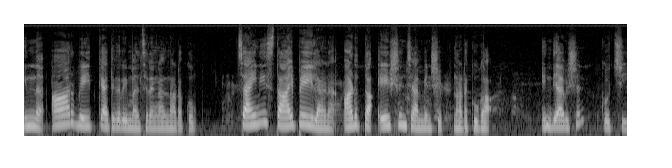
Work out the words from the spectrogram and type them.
ഇന്ന് ആറ് വെയ്റ്റ് കാറ്റഗറി മത്സരങ്ങൾ നടക്കും. ചൈനീസ് തായ്പേയിലാണ് അടുത്ത ഏഷ്യൻ ചാമ്പ്യൻഷിപ്പ് നടക്കുക. India vision Kochi.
